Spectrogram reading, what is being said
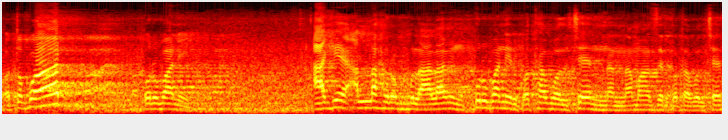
অতপর কোরবানি। আগে আল্লাহ রব্বুল আলমিন কোরবানির কথা বলছেন না নামাজের কথা বলছেন?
